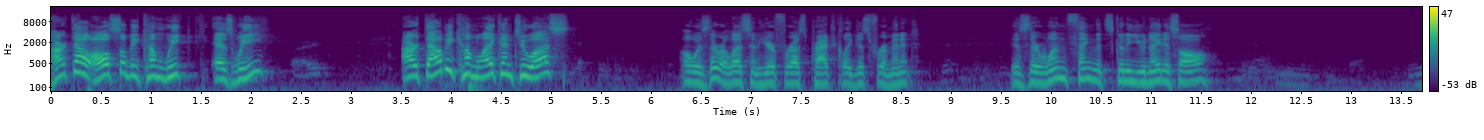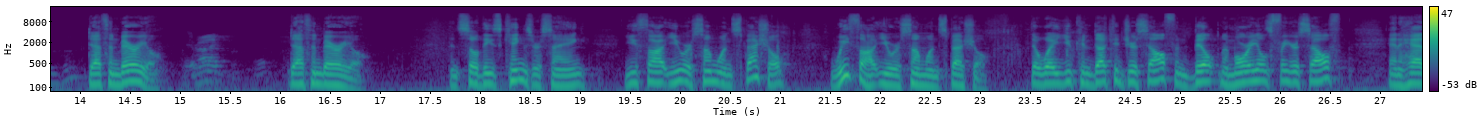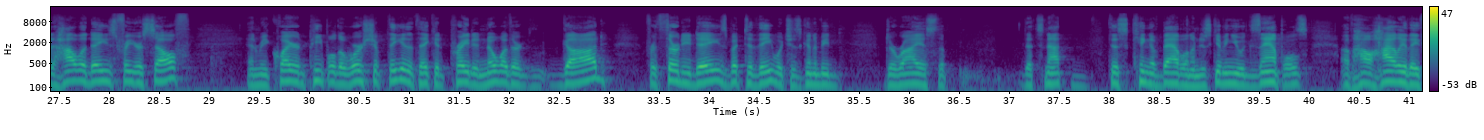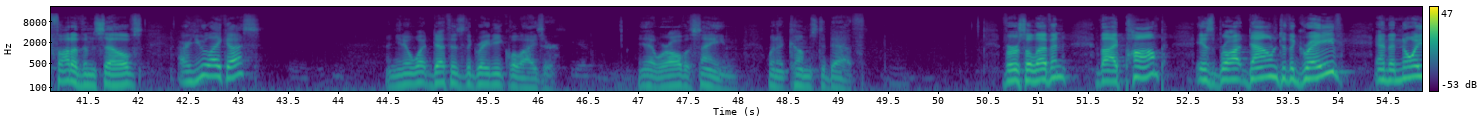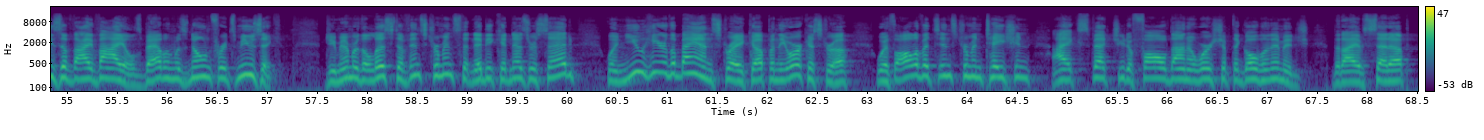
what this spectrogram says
Art thou also become weak as we? Art thou become like unto us? Oh, is there a lesson here for us practically just for a minute? Is there one thing that's going to unite us all? Death and burial. Death and burial. And so these kings are saying, You thought you were someone special. We thought you were someone special. The way you conducted yourself and built memorials for yourself and had holidays for yourself and required people to worship thee that they could pray to no other God for 30 days but to thee, which is going to be Darius, the, that's not this king of Babylon. I'm just giving you examples of how highly they thought of themselves. Are you like us? And you know what? Death is the great equalizer. Yeah, we're all the same when it comes to death. Verse 11 Thy pomp is brought down to the grave, and the noise of thy viols. Babylon was known for its music. Do you remember the list of instruments that Nebuchadnezzar said? When you hear the band strike up in the orchestra with all of its instrumentation, I expect you to fall down and worship the golden image that I have set up,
